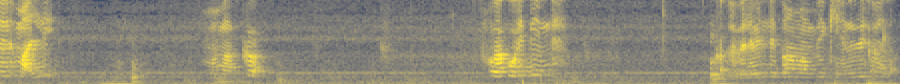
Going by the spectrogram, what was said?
එල මල්ලි මම අක්කා ඔයා කොහෙද ඉන්නේ කලබල වෙන්න එපා මම මේ කියන දේ අහලා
